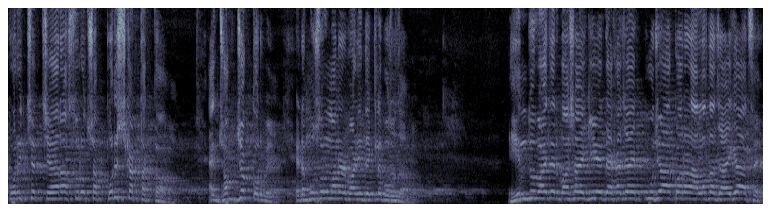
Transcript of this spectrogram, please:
পরিচ্ছেদ, চেহারা, সুরত সব পরিষ্কার থাকতে হবে। এক ঝকঝক করবে। এটা মুসলমানের বাড়ি দেখলে বোঝা যাবে। হিন্দু ভাইদের বাসায় গিয়ে দেখা যায় পূজা করার আলাদা জায়গা আছে।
